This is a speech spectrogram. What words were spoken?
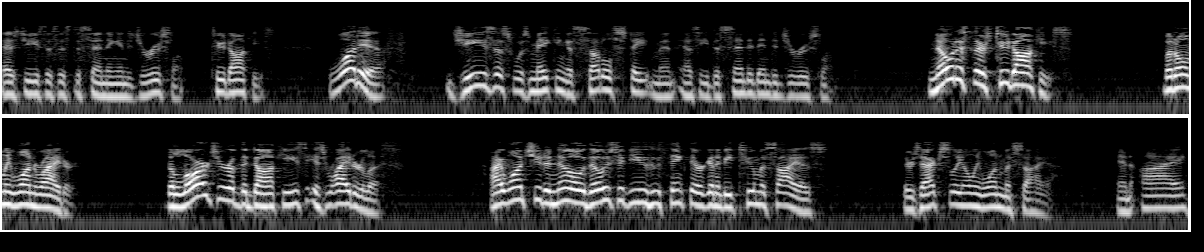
as Jesus is descending into Jerusalem. Two donkeys. What if Jesus was making a subtle statement as he descended into Jerusalem? Notice there's two donkeys, but only one rider. The larger of the donkeys is riderless. I want you to know, those of you who think there are going to be two Messiahs, there's actually only one Messiah and I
